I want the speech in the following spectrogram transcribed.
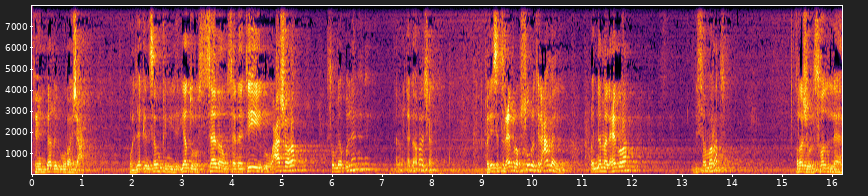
فينبغي المراجعة. ولذلك الإنسان ممكن يدرس سنة وسنتين وعشرة ثم يقول لا لا لا أنا محتاج أراجع. فليست العبرة بصورة العمل وإنما العبرة بثمرته. رجل صلى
